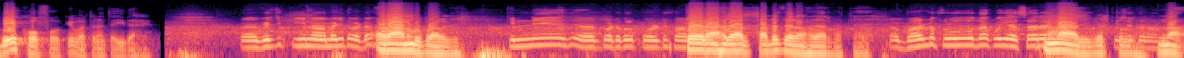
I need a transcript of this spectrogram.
ਬੇਖੌਫ ਹੋ ਕੇ ਵਰਤਣਾ ਚਾਹੀਦਾ ਹੈ। ਵੀਰ ਜੀ ਕੀ ਨਾਮ ਹੈ ਜੀ ਤੁਹਾਡਾ? ਰਾਮ ਗੋਪਾਲ ਜੀ। ਕਿੰਨੇ ਅਹ, ਤੁਹਾਡੇ ਕੋਲ ਪੋਲਟਰੀ ਫਾਰਮ 13000 13500 ਬੱਚਾ ਹੈ। ਵਰਲਡ ਫਲੂ ਦਾ ਕੋਈ ਅਸਰ ਨਾ ਜੀ ਕਿਸੇ ਬਿਲਕੁਲ ਤਰ੍ਹਾਂ ਨਾ।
